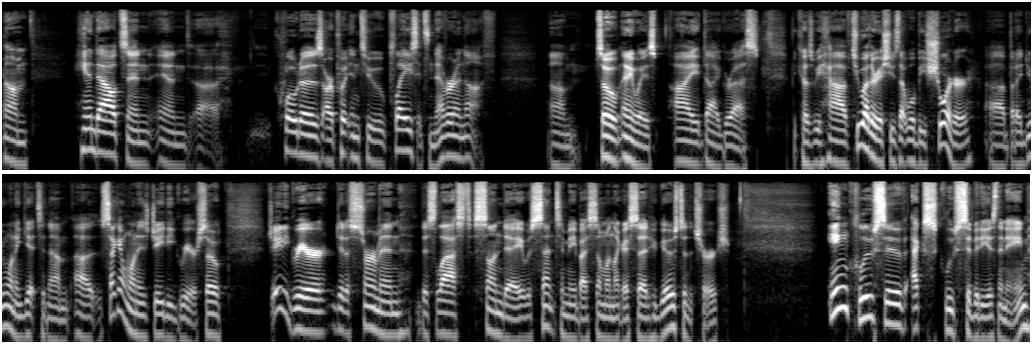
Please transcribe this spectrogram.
um, handouts and and uh, quotas are put into place, it's never enough. Um, so, anyways, I digress because we have two other issues that will be shorter, uh, but I do want to get to them. Uh, second one is J.D. Greear. So, J.D. Greear did a sermon this last Sunday. It was sent to me by someone, like I said, who goes to the church. Inclusive exclusivity is the name.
